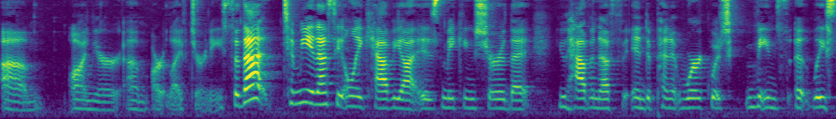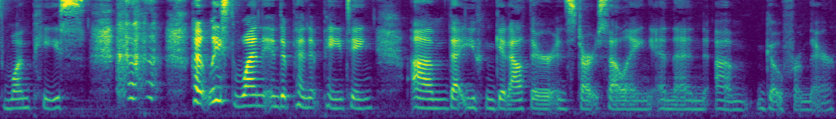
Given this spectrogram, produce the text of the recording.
Um, on your um, art life journey. So that to me, that's the only caveat is making sure that you have enough independent work, which means at least one piece, at least one independent painting um, that you can get out there and start selling, and then um, go from there.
